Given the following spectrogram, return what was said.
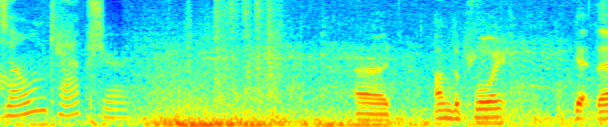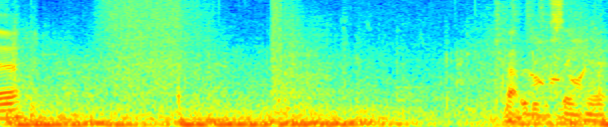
Zone captured. Uh, undeploy. Get there. That would be the same here.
